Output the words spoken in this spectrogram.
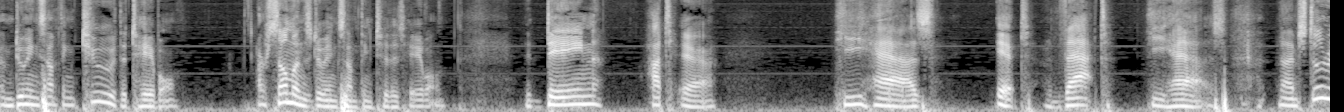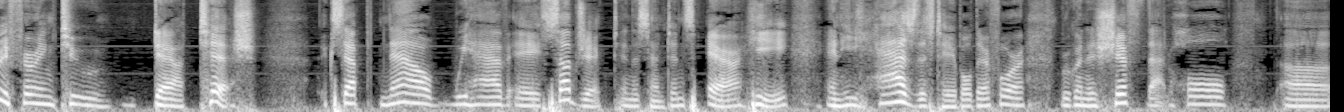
am doing something to the table? Or someone's doing something to the table. Den hat er. He has it. That he has. Now, I'm still referring to der Tisch, except now we have a subject in the sentence, er, he, and he has this table. Therefore, we're going to shift that whole uh,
